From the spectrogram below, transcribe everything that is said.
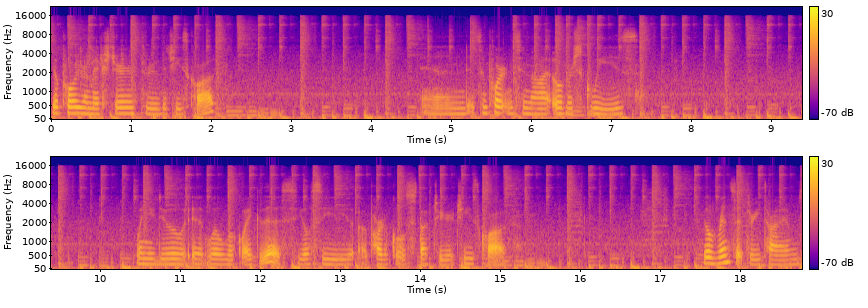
You'll pour your mixture through the cheesecloth. And it's important to not over squeeze. When you do, it will look like this. You'll see particles stuck to your cheesecloth. You'll rinse it three times,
